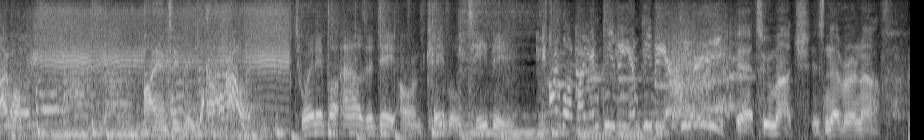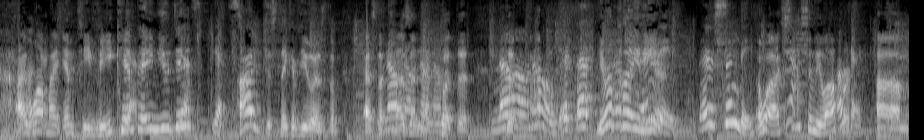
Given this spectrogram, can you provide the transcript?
I want my MTV. 24 hours a day on cable TV. I want my MTV, MTV, MTV. Yeah, too much is never enough. I want my MTV campaign. You did. Yes, yes. I just think of you as the as the No, no, cousin no, that no. put the. No, the- no. That, that, You're a pioneer. Cyndi. There's Cyndi. Oh, Well, I see Yeah. Cyndi Lauper. Okay. Um,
